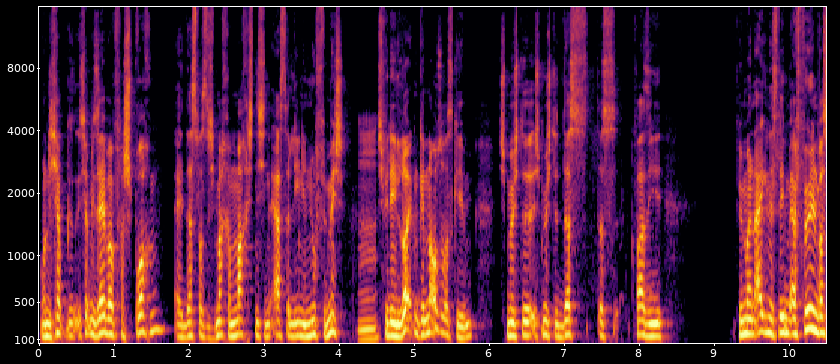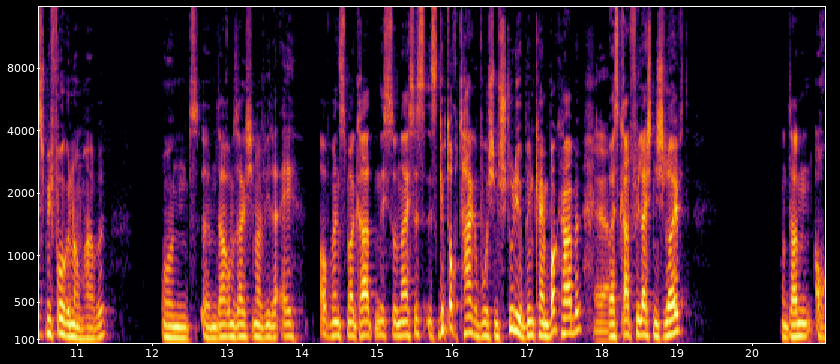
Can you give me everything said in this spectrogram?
Und ich habe ich hab mir selber versprochen, ey, das, was ich mache, mache ich nicht in erster Linie nur für mich. Ich will den Leuten genauso was geben. Ich möchte, ich möchte das, das quasi für mein eigenes Leben erfüllen, was ich mir vorgenommen habe. Und ähm, darum sage ich immer wieder, ey, auch wenn es mal gerade nicht so nice ist, es gibt auch Tage, wo ich im Studio bin, keinen Bock habe, Ja. weil es gerade vielleicht nicht läuft und dann auch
